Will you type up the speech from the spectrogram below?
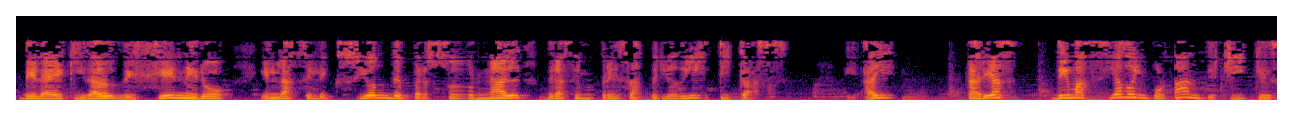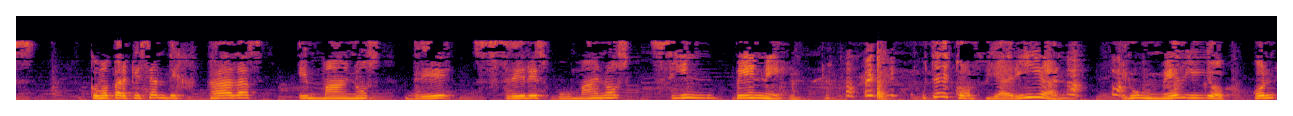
de la equidad de género en la selección de personal de las empresas periodísticas. Hay tareas demasiado importantes, chiques, como para que sean dejadas en manos de seres humanos sin pene. ¿Ustedes confiarían en un medio con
